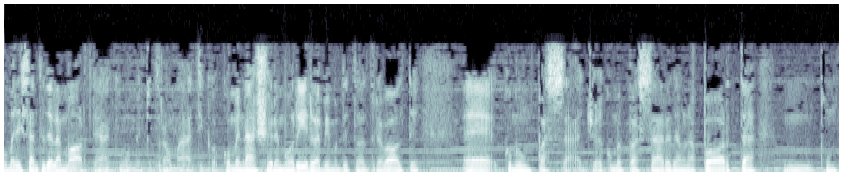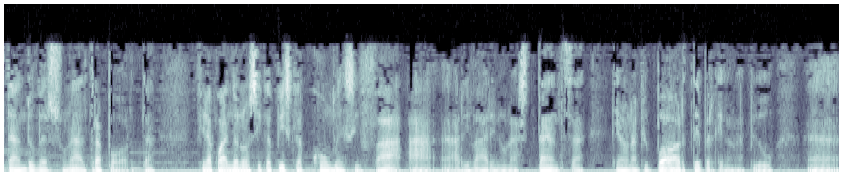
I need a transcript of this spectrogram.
Come l'istante della morte è anche un momento traumatico, come nascere e morire, l'abbiamo detto altre volte, è come un passaggio, è come passare da una porta mh, puntando verso un'altra porta fino a quando non si capisca come si fa a, arrivare in una stanza che non ha più porte, perché non ha più eh,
